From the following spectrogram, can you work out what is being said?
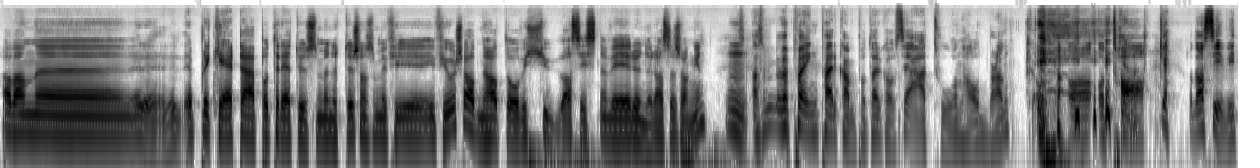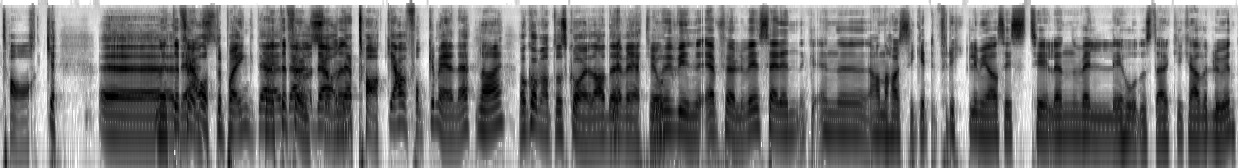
hadde han eh, replikert det her på 3000 minutter, sånn som i, i fjor, så hadde han hatt over 20 assist når vi runder av sesongen. Altså med Poeng per kamp på Tarkovsky er 2,5 blank, og, og, og taket Og da sier vi taket. Eh, det er åtte poeng. Det er, det, er, det, er, det er taket. Jeg får ikke mer enn det. Nei. Nå kommer han til å score, da. Det vet vi jo. Vi begynner, jeg føler vi ser en, en uh, Han har sikkert fryktelig mye assist til en veldig hodesterk Calvert Lewin.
